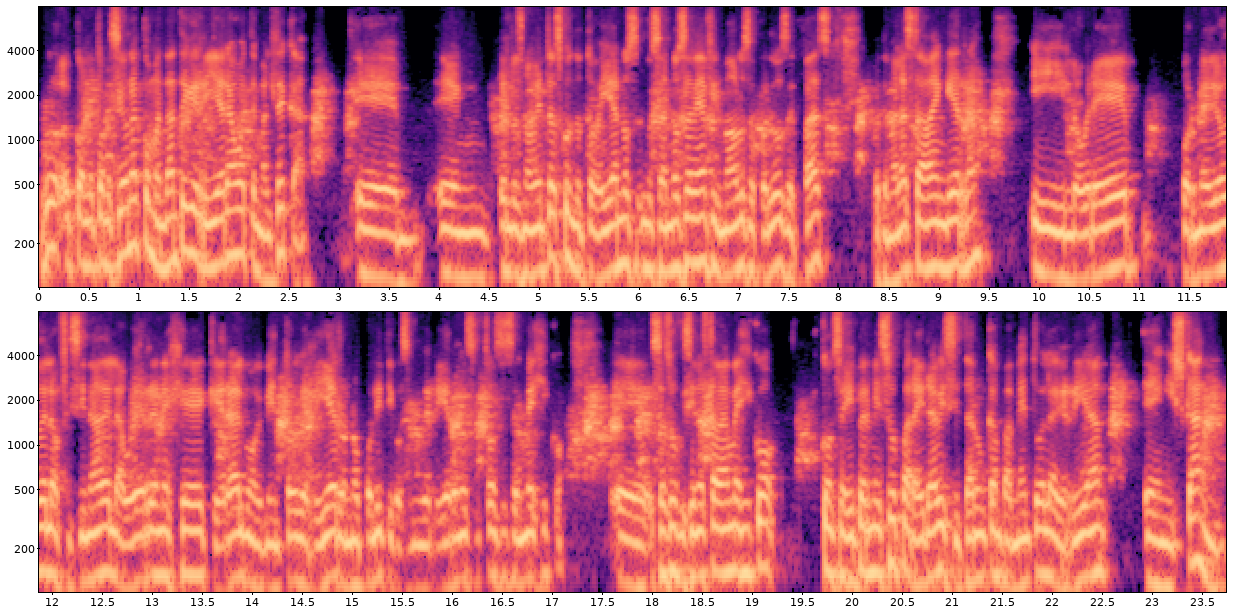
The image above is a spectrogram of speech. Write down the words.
bueno, conocí a una comandante guerrillera guatemalteca eh, en, los noventas cuando todavía no, no, se habían firmado los acuerdos de paz, Guatemala estaba en guerra y logré por medio de la oficina de la URNG, que era el movimiento guerrillero, no político, sino guerrillero en ese entonces en México, eh, esa oficina estaba en México, conseguí permiso para ir a visitar un campamento de la guerrilla en Ixcán,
